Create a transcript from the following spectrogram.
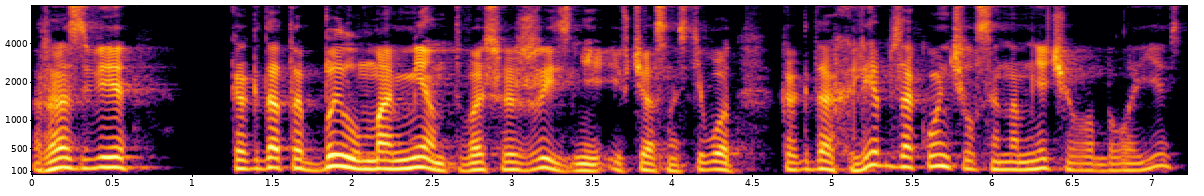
Разве когда-то был момент в вашей жизни, и в частности, вот, когда хлеб закончился, нам нечего было есть?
